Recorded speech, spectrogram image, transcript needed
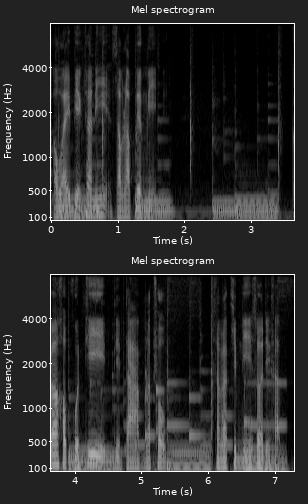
เอาไว้เพียงเท่านี้สำหรับเรื่องนี้ ก็ขอบคุณที่ติดตามรับชมสำหรับคลิปนี้สวัสดีครับ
